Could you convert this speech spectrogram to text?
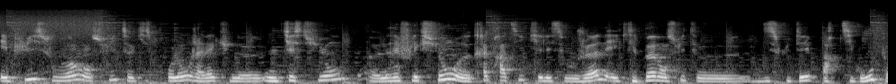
et puis souvent ensuite qui se prolonge avec une, question, une réflexion euh, très pratique qui est laissée aux jeunes et qu'ils peuvent ensuite euh, discuter par petits groupes.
